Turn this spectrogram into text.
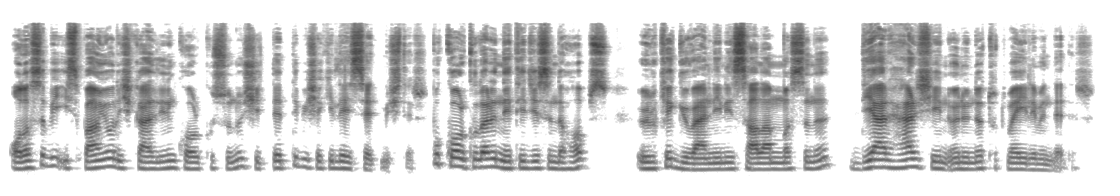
olası bir İspanyol işgalinin korkusunu şiddetli bir şekilde hissetmiştir. Bu korkuların neticesinde Hobbes ülke güvenliğinin sağlanmasını diğer her şeyin önünde tutma eğilimindedir.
